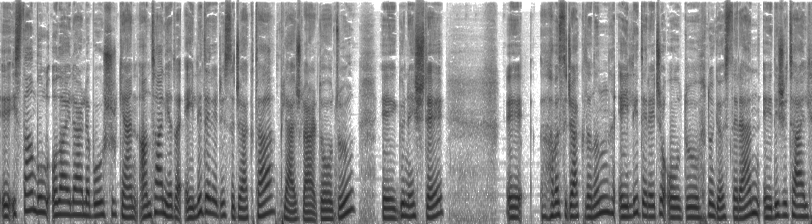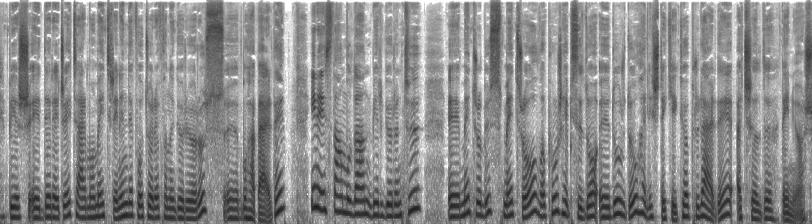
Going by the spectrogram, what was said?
Ee, İstanbul olaylarla boğuşurken Antalya'da 50 derece sıcakta plajlar doldu. Ee, güneşte hava sıcaklığının 50 derece olduğunu gösteren e, dijital bir e, derece termometrenin de fotoğrafını görüyoruz e, bu haberde. Yine İstanbul'dan bir görüntü e, metrobüs, metro, vapur hepsi do, e, durdu. Haliç'teki köprüler de açıldı deniyor.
